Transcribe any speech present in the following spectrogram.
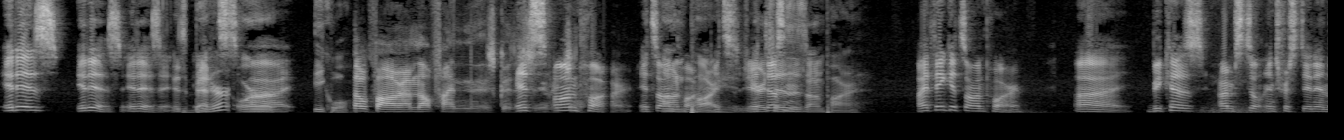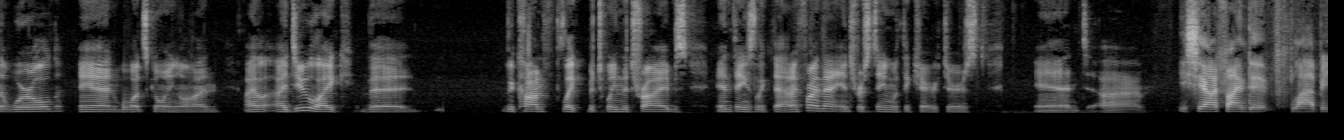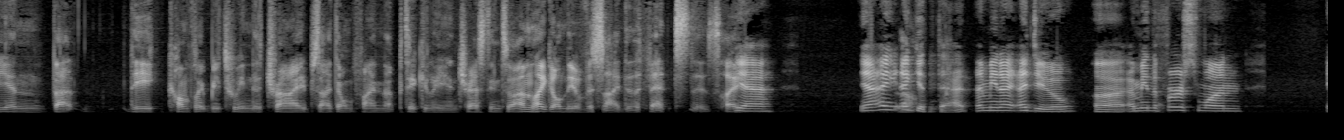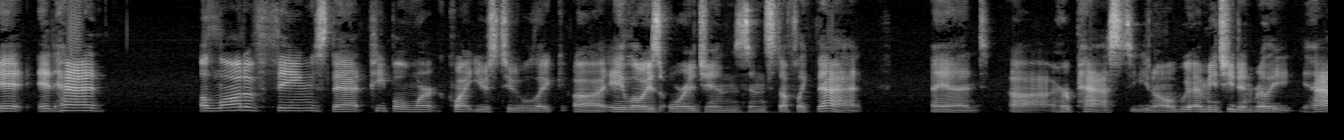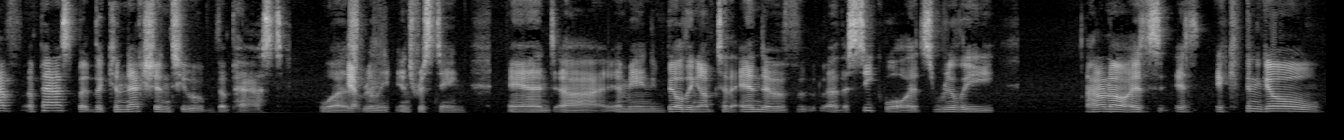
it is. It is. It is. It, It's better or- uh, Equal. So far, I'm not finding it as good as it's the on original. par. It's on, On par. par. It's, Jared it says doesn't. it's on par. I think it's on par, uh, because I'm still interested in the world and what's going on. I I do like the the conflict between the tribes and things like that. I find that interesting with the characters, and uh, You see, I find it flabby, and that the conflict between the tribes, I don't find that particularly interesting. So I'm like on the other side of the fence. It's like, yeah yeah I, I get that i mean i, I do uh i mean the first one it it had a lot of things that people weren't quite used to like uh aloy's origins and stuff like that and uh her past you know i mean she didn't really have a past but the connection to the past was Yep. really interesting and uh i mean building up to the end of uh, the sequel it's really I don't know. It's it's it can go.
